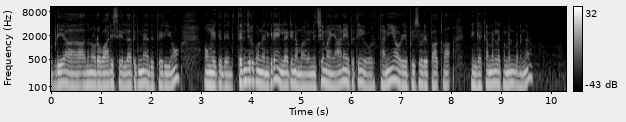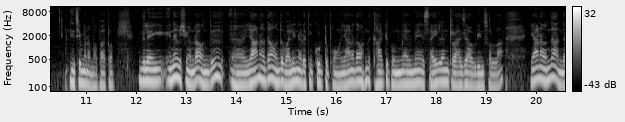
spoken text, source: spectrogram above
அப்படியே அதனோட வாரிசு எல்லாத்துக்குமே அது தெரியும். உங்களுக்கு இது தெரிஞ்சிருக்கும்னு நினைக்கிறேன். இல்லாட்டி நம்ம நிச்சயமாக யானையை பற்றி ஒரு தனியாக ஒரு எபிசோடே பார்க்கலாம். நீங்கள் கமெண்டில் கமெண்ட் பண்ணுங்கள் நிச்சயமாக நம்ம பார்க்கலாம். இதில் என்ன விஷயம்னா வந்து யானை தான் வந்து வழி நடத்தி கூப்பிட்டு போகும். யானை தான் வந்து காட்டுக்கு உண்மையாலுமே சைலண்ட் ராஜா அப்படின்னு சொல்லலாம். யானை வந்து அந்த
